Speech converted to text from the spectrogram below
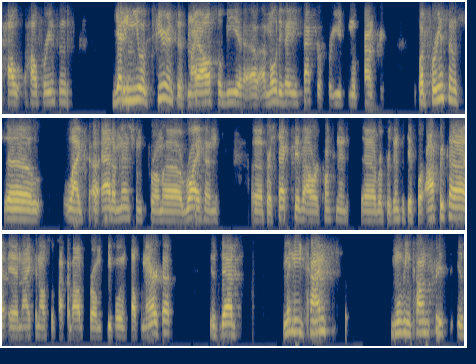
how, how for instance, getting new experiences might also be a, a motivating factor for you to move countries. But for instance, uh, like uh, Adam mentioned from uh, Royhan's uh, perspective, our continent uh, representative for Africa, and I can also talk about from people in South America, is that many times moving countries is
